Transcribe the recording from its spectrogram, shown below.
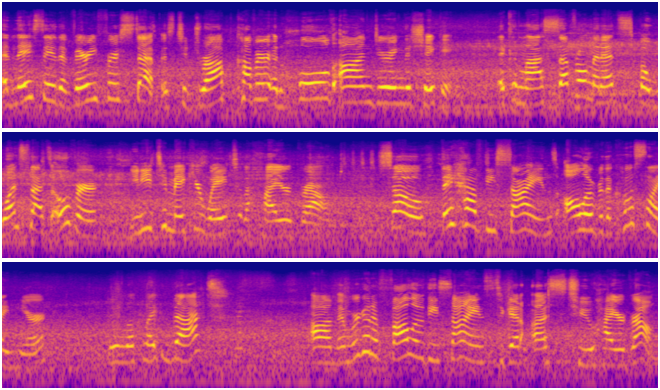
and they say the very first step is to drop, cover, and hold on during the shaking. It can last several minutes, but once that's over, you need to make your way to the higher ground. So they have these signs all over the coastline here. They look like that. Um, and we're gonna follow these signs to get us to higher ground.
